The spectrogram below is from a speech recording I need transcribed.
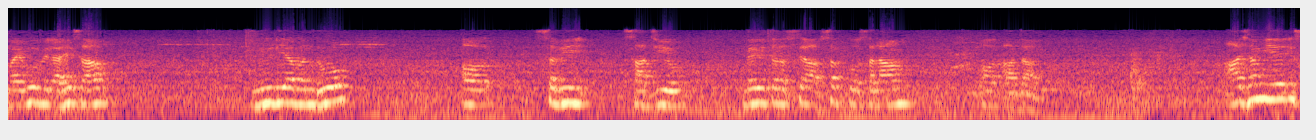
महबूब इलाही साहब, मीडिया बंधुओं और सभी साथियों, मेरी तरफ़ से आप सबको सलाम और आदाब। आज हम ये इस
